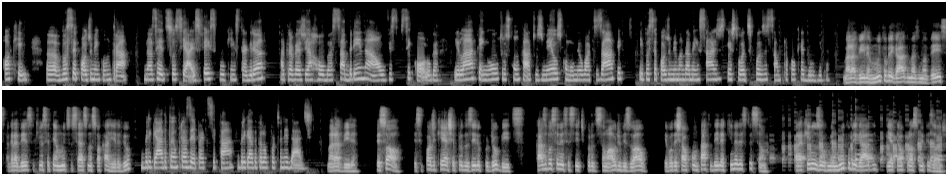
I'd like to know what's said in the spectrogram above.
Ok. Uh, você pode me encontrar nas redes sociais, Facebook Instagram, através de arroba Sabrina Alves Psicóloga. E lá tem outros contatos meus, como o meu WhatsApp, e você pode me mandar mensagens que eu estou à disposição para qualquer dúvida. Maravilha, muito obrigado mais uma vez. Agradeço que você tenha muito sucesso na sua carreira, viu? Obrigada, foi um prazer participar. Obrigada pela oportunidade. Maravilha. Pessoal, esse podcast é produzido por Joe Beats. Caso você necessite produção audiovisual, eu vou deixar o contato dele aqui na descrição. Para quem nos ouve, meu muito obrigado e até o próximo episódio.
